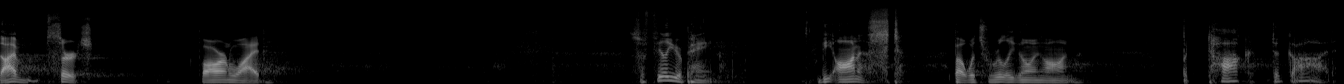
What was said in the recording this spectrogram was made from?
I've searched far and wide. So feel your pain. Be honest about what's really going on. But talk to God.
